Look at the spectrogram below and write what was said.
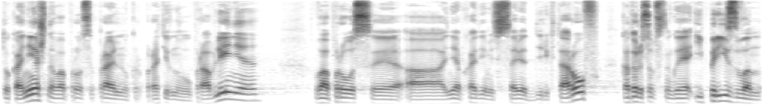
то, конечно, вопросы правильного корпоративного управления, вопросы о необходимости совета директоров, который, собственно говоря, и призван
